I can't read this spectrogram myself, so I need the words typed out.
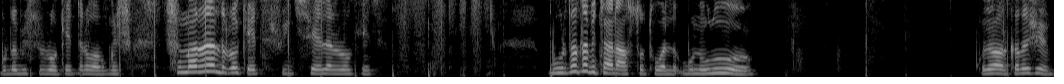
Burada bir sürü roketleri var. Bakın şu, şunlar herhalde roket. Şu iki şeyler roket. Burada da bir tane astro tuvalet. Bu ne? Bu ne arkadaşım?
